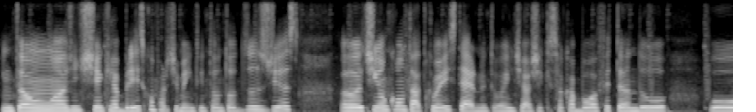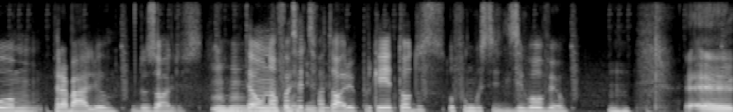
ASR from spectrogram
Então a gente tinha que abrir esse compartimento. Então todos os dias uh, tinha um contato com o meio externo. Então a gente acha que isso acabou afetando o um, trabalho dos olhos. Uhum. Então não foi satisfatório, porque todos o fungo se desenvolveu. É,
